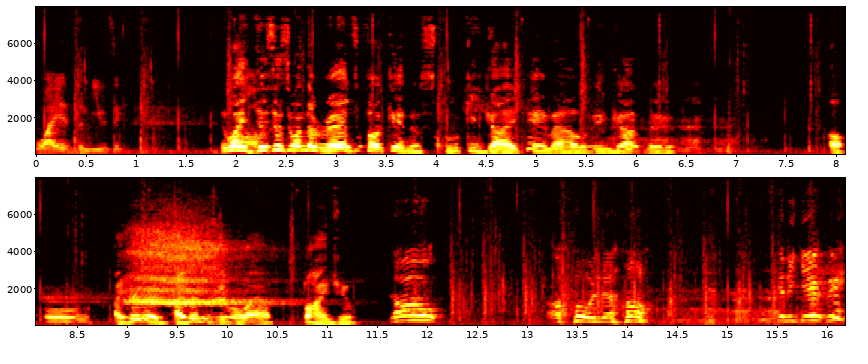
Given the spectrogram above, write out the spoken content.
why is the music Wait, Oh. this is when the red fucking spooky guy came out and got me. Uh oh. I heard a I heard an evil laugh behind you. No! Oh no! He's gonna get me!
